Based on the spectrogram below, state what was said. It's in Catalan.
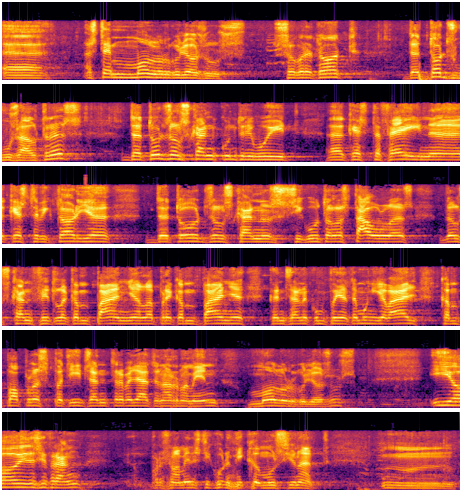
eh, estem molt orgullosos, sobretot de tots vosaltres, de tots els que han contribuït a aquesta feina, a aquesta victòria, de tots els que han sigut a les taules, dels que han fet la campanya, la precampanya, que ens han acompanyat amunt i avall, que en pobles petits han treballat enormement, molt orgullosos. I jo he de ser franc, personalment estic una mica emocionat. Mm,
